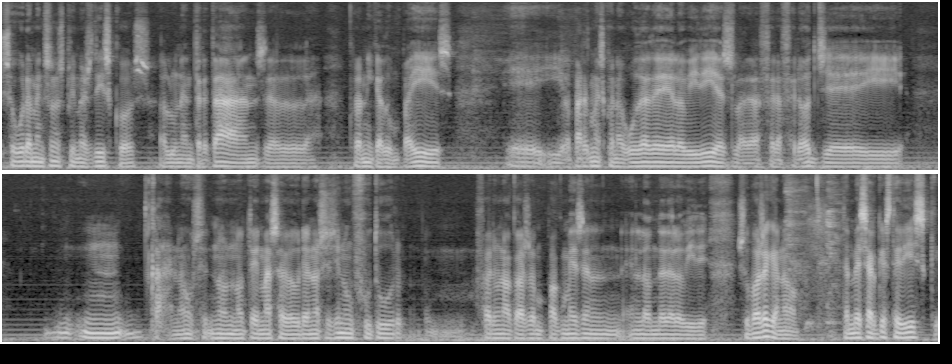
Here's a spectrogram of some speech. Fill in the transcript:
segurament són els primers discos, l'Un entre tants, el Crònica d'un país, eh, i la part més coneguda de l'Ovidi és la de Fera Ferotge i clar, no, sé, no, no té massa a veure, no sé si en un futur faré una cosa un poc més en, en l'onda de l'Ovidi. Suposa que no. També és cert que este disc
